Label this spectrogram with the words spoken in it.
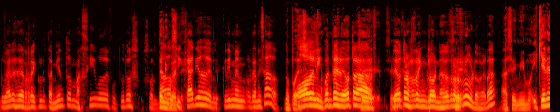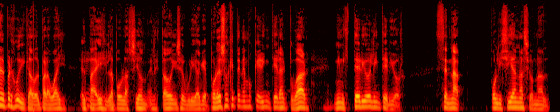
lugares de reclutamiento masivo de futuros soldados sicarios del crimen organizado. No puede o delincuentes de otras de otros renglones, de otros rubros, ¿verdad? Así mismo. ¿Y quién es el perjudicado? El Paraguay el país, la población, el estado de inseguridad. Que, por eso es que tenemos que interactuar Ministerio del Interior, Senat, Policía Nacional,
